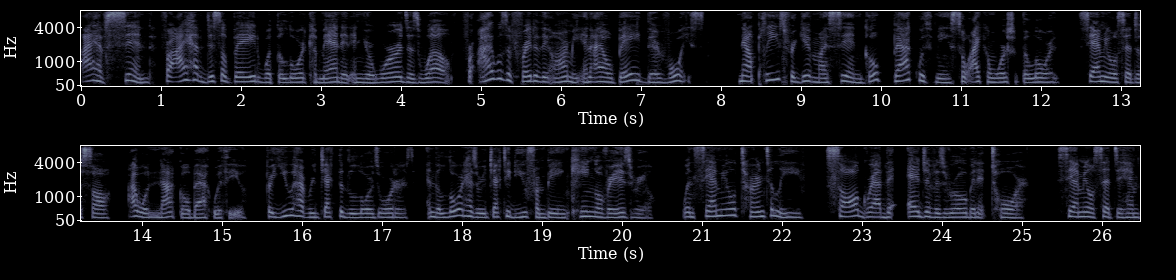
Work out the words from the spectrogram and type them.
I have sinned, for I have disobeyed what the Lord commanded in your words as well. For I was afraid of the army and I obeyed their voice. Now please forgive my sin. Go back with me so I can worship the Lord. Samuel said to Saul, I will not go back with you, for you have rejected the Lord's orders, and the Lord has rejected you from being king over Israel. When Samuel turned to leave, Saul grabbed the edge of his robe and it tore. Samuel said to him,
